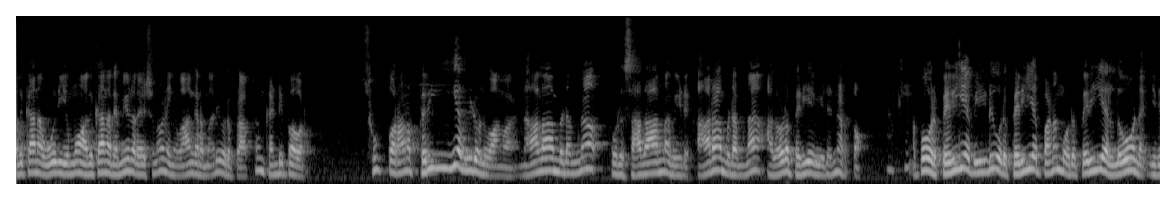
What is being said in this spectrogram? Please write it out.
அதுக்கான ஊதியமோ அதுக்கான ரெமியூனரேஷனோ நீங்கள் வாங்குற மாதிரி ஒரு பிராப்தம் கண்டிப்பாக வரும். சூப்பரான பெரிய வீடு ஒன்று வாங்குவாங்க. நாலாம் இடம்னா ஒரு சாதாரண வீடு. ஆறாம் இடம்னா அதோட பெரிய வீடுன்னு அர்த்தம். ஓகே. அப்போ ஒரு பெரிய வீடு ஒரு பெரிய பணம் ஒரு பெரிய லோனு இது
